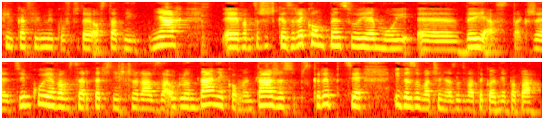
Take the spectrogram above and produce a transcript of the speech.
kilka filmików tutaj w ostatnich dniach, e, Wam troszeczkę zrekompensuje mój wyjazd. Także dziękuję Wam serdecznie jeszcze raz za oglądanie, komentarze, subskrypcje i do zobaczenia za dwa tygodnie. Pa, pa.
